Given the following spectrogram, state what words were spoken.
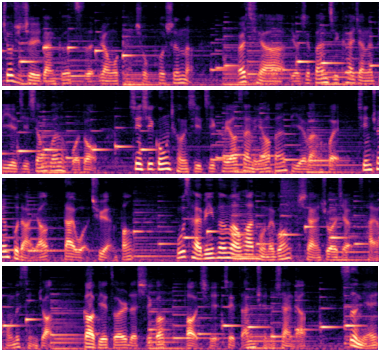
就是这一段歌词让我感受颇深呢。而且啊，有些班级开展了毕业季相关的活动。信息工程系技科幺三零幺班毕业晚会，青春不打烊，带我去远方。五彩缤纷万花筒的光，闪烁着彩虹的形状。告别昨日的时光，保持最单纯的善良。四年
